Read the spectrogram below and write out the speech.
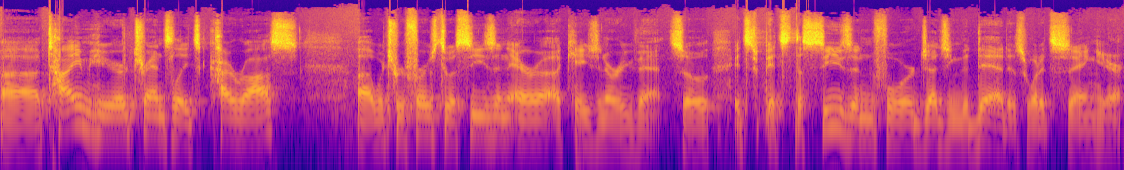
Uh, time here translates kairos, uh, which refers to a season, era, occasion, or event. So it's it's the season for judging the dead, is what it's saying here.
